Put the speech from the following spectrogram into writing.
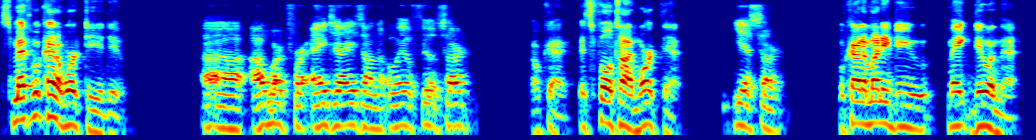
Smith, what kind of work do you do? Uh, I work for AJ's on the oil field, sir. Okay, it's full-time work then. Yes, sir. What kind of money do you make doing that?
